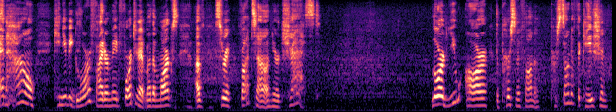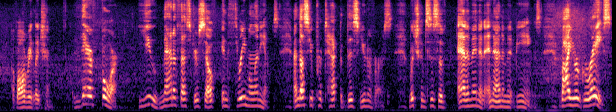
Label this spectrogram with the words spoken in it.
And how can you be glorified or made fortunate by the marks of Srivatsa on your chest? Lord, you are the personification of all religion. Therefore, you manifest yourself in three millenniums, and thus you protect this universe, which consists of animate and inanimate beings. By your grace,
